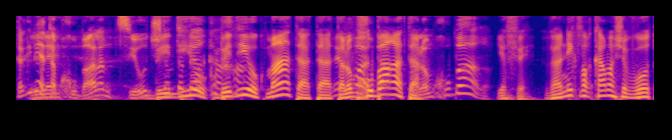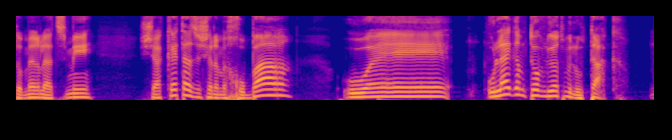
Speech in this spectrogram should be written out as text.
תגיד לי, ל- אתה מחובר למציאות שאתה מדבר בדיוק, ככה? בדיוק, מה אתה? אתה אתה לא מחובר אתה. אתה לא מחובר. יפה. ואני כבר כמה שבועות אומר לעצמי שהקטע הזה של המחובר, הוא אה, אולי גם טוב להיות מנותק. Mm,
